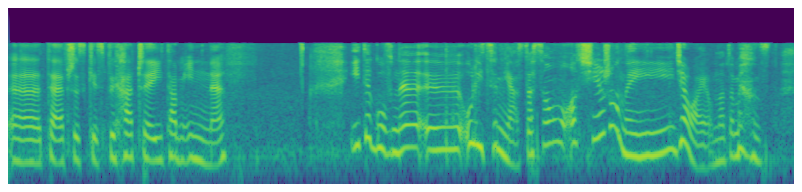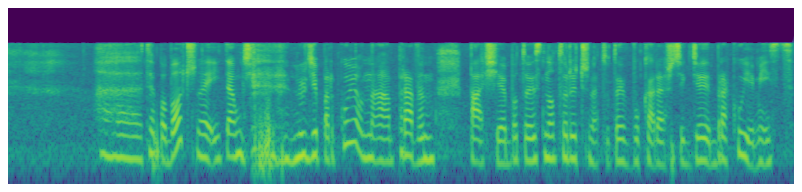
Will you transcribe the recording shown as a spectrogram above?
e, te wszystkie spychacze i tam inne. I te główne y, ulice miasta są odśnieżone i działają. Natomiast e, te poboczne i tam, gdzie ludzie parkują na prawym pasie, bo to jest notoryczne tutaj w Bukareszcie, gdzie brakuje miejsc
